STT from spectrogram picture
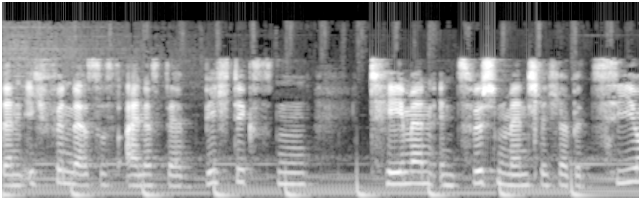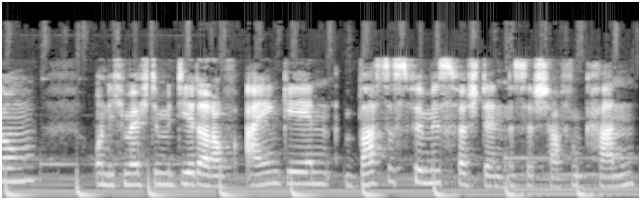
Denn ich finde, es ist eines der wichtigsten Themen in zwischenmenschlicher Beziehung und ich möchte mit dir darauf eingehen, was es für Missverständnisse schaffen kann,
